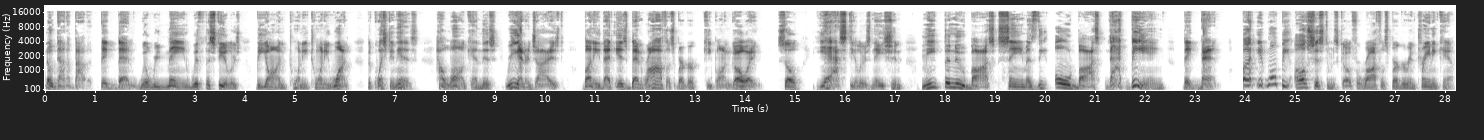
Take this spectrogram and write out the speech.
No doubt about it. Big Ben will remain with the Steelers beyond 2021. The question is, how long can this re energized bunny that is Ben Roethlisberger keep on going? So, yeah, Steelers Nation, Meet the new boss, same as the old boss, that being Big Ben. But it won't be all systems go for Roethlisberger in training camp.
